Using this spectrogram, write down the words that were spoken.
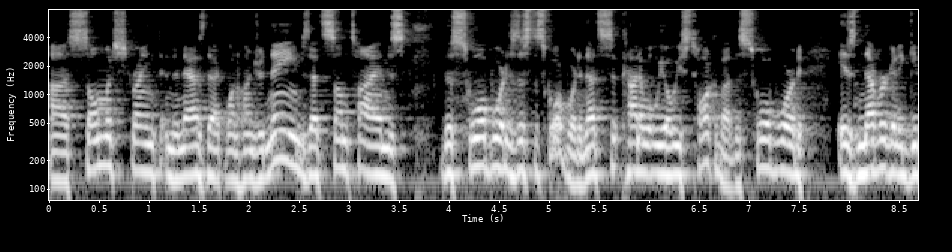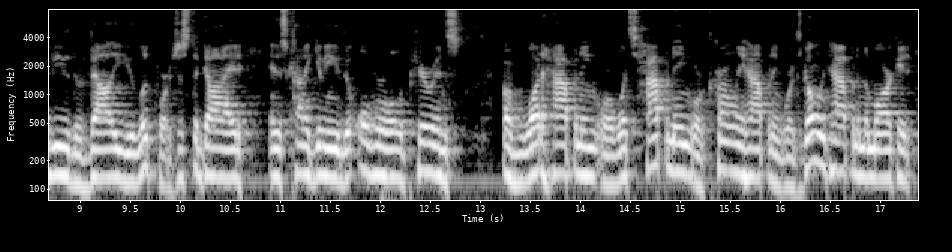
uh, so much strength in the NASDAQ 100 names that sometimes the scoreboard is just the scoreboard. And that's kind of what we always talk about. The scoreboard is never going to give you the value you look for. It's just a guide and it's kind of giving you the overall appearance of what happening or what's happening or currently happening, or what's going to happen in the market,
